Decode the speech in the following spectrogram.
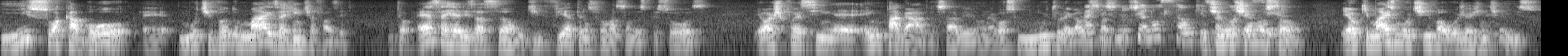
E isso acabou é, motivando mais a gente a fazer. Então, essa realização de ver a transformação das pessoas, eu acho que foi assim, é, é impagável, sabe? É um negócio muito legal de A gente fazer. não tinha noção que isso A gente não tinha noção. É o que mais motiva hoje a gente, é isso.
